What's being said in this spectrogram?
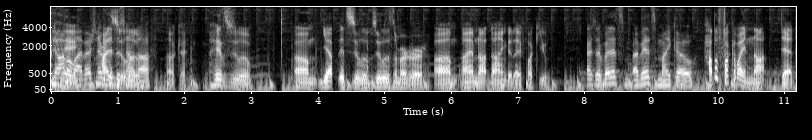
No, I'm Hey, alive. I just never hi, did the sound Zulu. off. Okay. Hey, Zulu. Um, yep, it's Zulu. Zulu's the murderer. Um, I am not dying today. Fuck you. Guys, I bet it's I bet it's Maiko. How the fuck am I not dead?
